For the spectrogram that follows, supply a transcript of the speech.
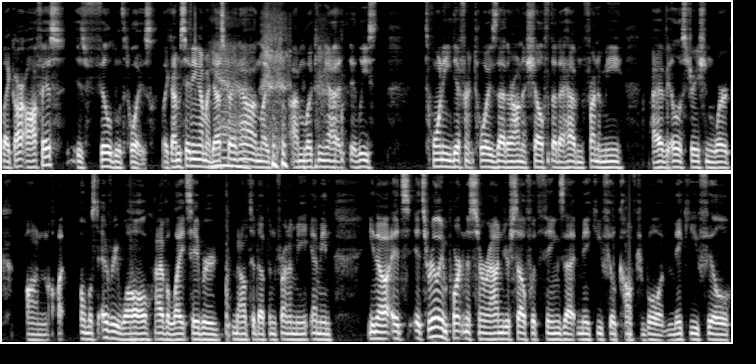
like our office is filled with toys. Like I'm sitting on my desk yeah. right now and like I'm looking at at least 20 different toys that are on a shelf that I have in front of me. I have illustration work on almost every wall. I have a lightsaber mounted up in front of me. I mean, you know it's it's really important to surround yourself with things that make you feel comfortable and make you feel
